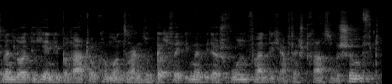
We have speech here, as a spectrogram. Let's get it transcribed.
Wenn Leute hier in die Beratung kommen und sagen, so, ich werde immer wieder schwulenfeindlich auf der Straße beschimpft,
